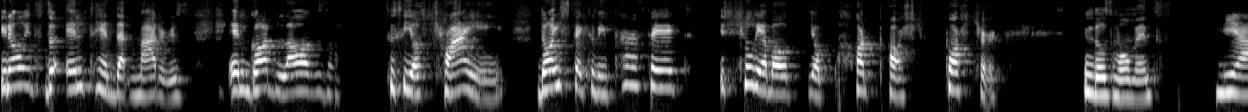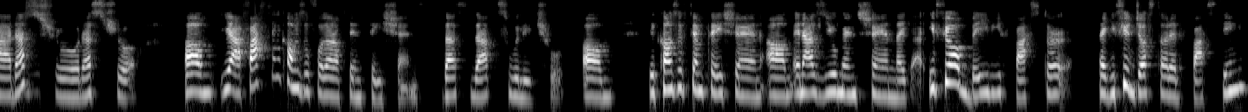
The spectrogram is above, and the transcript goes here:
You know, it's the intent that matters, and God loves to see us trying. Don't expect to be perfect. It's truly about your heart posture in those moments. Yeah, that's true. That's true. Um, yeah, fasting comes with a lot of temptations. That's that's really true. Um, it comes with temptation. Um, and as you mentioned, like if you're a baby faster, like if you just started fasting,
